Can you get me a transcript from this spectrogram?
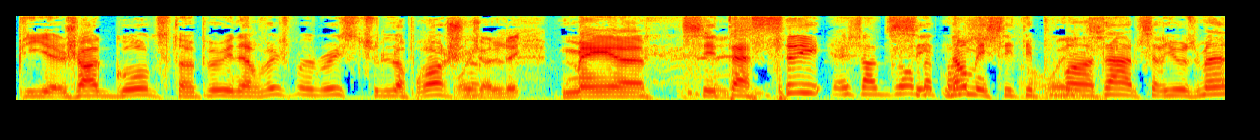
puis euh, Jacques Gourde, c'est un peu énervé, je sais pas si tu l'approches. Oui, je l'ai. Mais euh, c'est assez Jacques Gourde Non, mais c'est ah épouvantable, sérieusement.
